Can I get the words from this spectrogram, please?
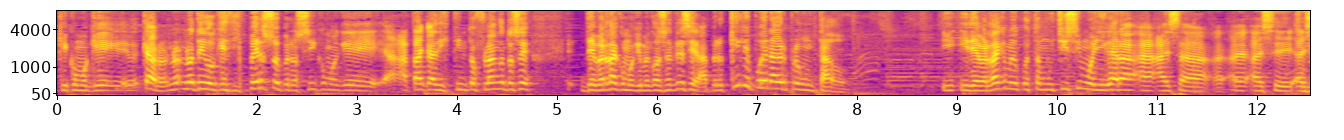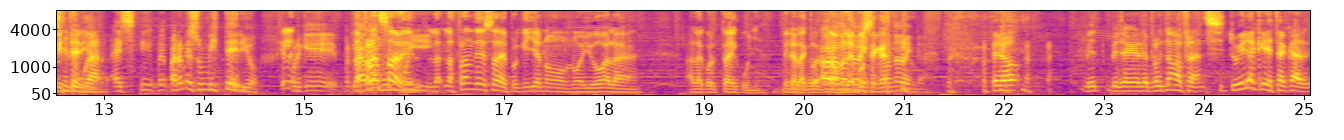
que como que, claro, no, no te digo que es disperso, pero sí como que ataca distintos flancos. Entonces, de verdad, como que me concentré y decía, ah, pero ¿qué le pueden haber preguntado? Y, y de verdad que me cuesta muchísimo llegar a, a- a esa, a, a ese, a un ese lugar. a ese- para mí es un misterio. Porque, porque La Fran sabe, muy- la, la Fran debe saber porque ella no, no ayudó a la, a la corta de cuña. Mira, la corta, le cuando puse venga, acá. cuando venga. Pero, mi- mira que le preguntamos a Fran, si tuviera que destacar,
